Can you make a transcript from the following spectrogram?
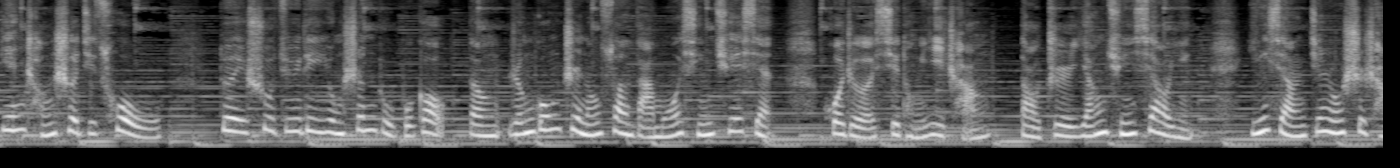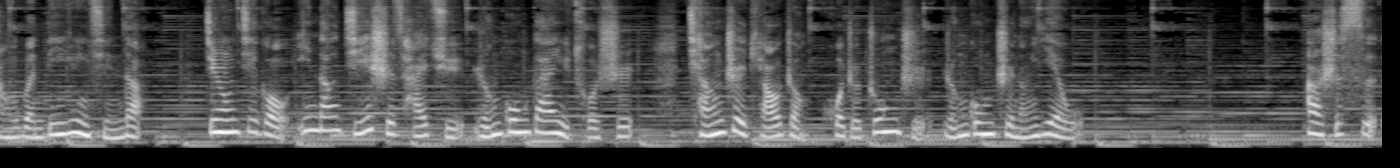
编程设计错误。对数据利用深度不够等人工智能算法模型缺陷或者系统异常导致羊群效应，影响金融市场稳定运行的，金融机构应当及时采取人工干预措施，强制调整或者终止人工智能业务。二十四，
